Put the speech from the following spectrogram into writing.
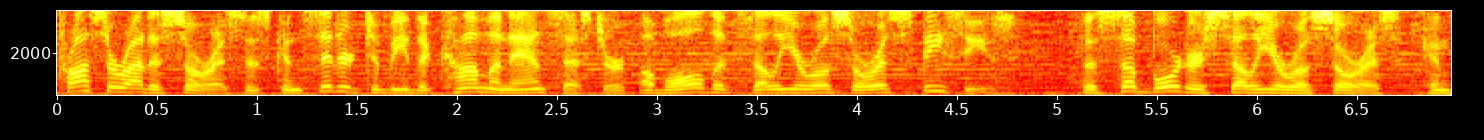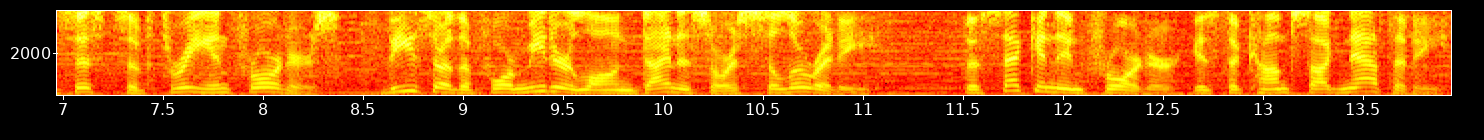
Proceratosaurus is considered to be the common ancestor of all the Coelurosaurus species. The suborder Coelurosaurus consists of three infraorders. These are the 4-meter-long dinosaurs Coeluridae. The second infraorder is the Compsognathidae.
